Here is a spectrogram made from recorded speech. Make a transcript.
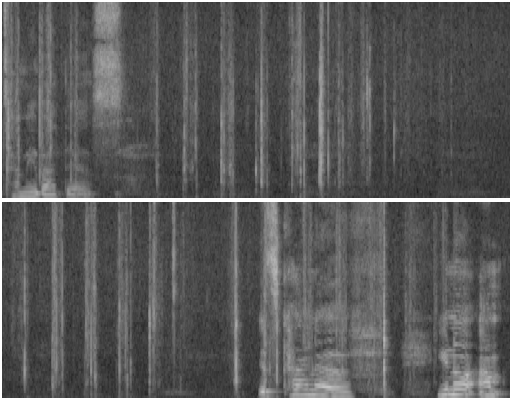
Tell me about this. It's kind of, you know, I'm,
